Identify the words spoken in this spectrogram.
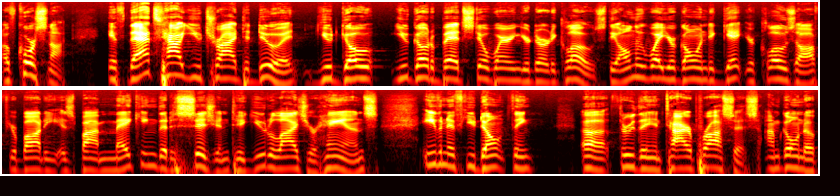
Of course not. If that's how you tried to do it, you'd go you go to bed still wearing your dirty clothes. The only way you're going to get your clothes off your body is by making the decision to utilize your hands, even if you don't think uh, through the entire process. I'm going to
